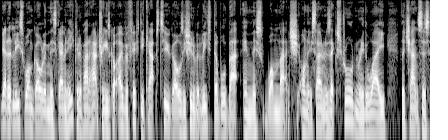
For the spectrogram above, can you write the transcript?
get at least one goal in this game, and he could have had a hat trick. He's got over 50 caps, two goals. He should have at least doubled that in this one match on its own. It was extraordinary the way the chances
